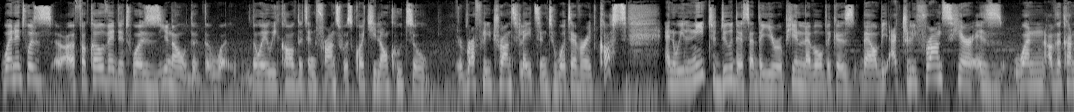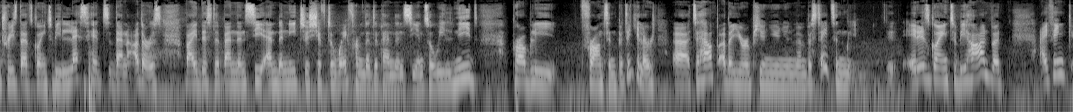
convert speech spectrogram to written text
When it was uh, for COVID, it was, you know, the, the, the, way we called it in France was quoi qu'il en coûte. So roughly translates into whatever it costs. And we'll need to do this at the European level because there'll be actually France here is one of the countries that's going to be less hit than others by this dependency and the need to shift away from the dependency. And so we'll need probably France in particular, uh, to help other European Union member states. And we, it is going to be hard, but I think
